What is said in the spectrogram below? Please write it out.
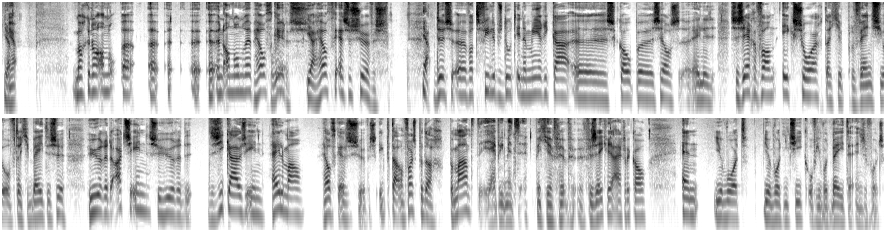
Ja. Mag ik nog een ander, eh, eh, eh, een ander onderwerp? Healthcare. Ja, healthcare as a service. Ja. Dus wat Philips doet in Amerika, ze kopen zelfs hele. Ze zeggen van: ik zorg dat je preventie of dat je beter. Ze huren de artsen in, ze huren de, de ziekenhuizen in, helemaal. Healthcare as a service. Ik betaal een vast bedrag per maand. Dat heb je met, met je ver- ver- verzekering eigenlijk al. En je wordt, je wordt niet ziek of je wordt beter enzovoorts.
